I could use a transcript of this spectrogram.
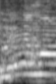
Luego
